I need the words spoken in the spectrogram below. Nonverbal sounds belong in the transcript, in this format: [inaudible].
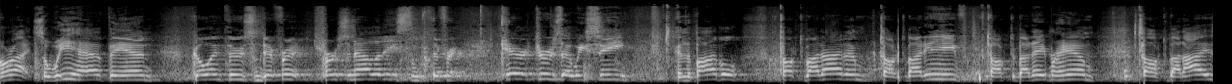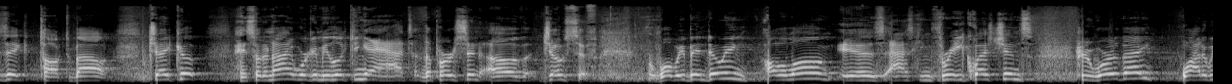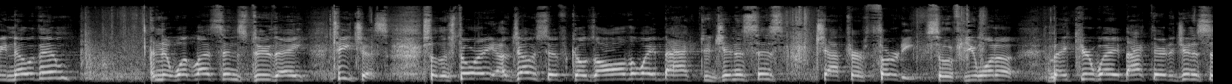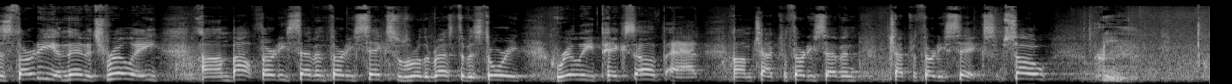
All right, so we have been going through some different personalities, some different characters that we see in the Bible. Talked about Adam, talked about Eve, talked about Abraham, talked about Isaac, talked about Jacob. And so tonight we're going to be looking at the person of Joseph. What we've been doing all along is asking three questions Who were they? Why do we know them? And then what lessons do they teach us? So the story of Joseph goes all the way back to Genesis chapter 30. So if you want to make your way back there to Genesis 30, and then it's really um, about 37, 36 is where the rest of the story really picks up at um, chapter 37, chapter 36. So. [clears throat]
